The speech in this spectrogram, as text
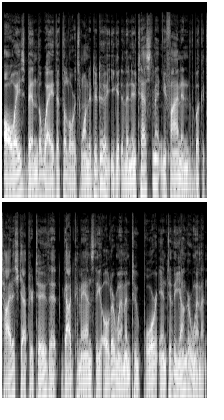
always been the way that the Lord's wanted to do it. You get to the New Testament, you find in the book of Titus, chapter 2, that God commands the older women to pour into the younger women,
